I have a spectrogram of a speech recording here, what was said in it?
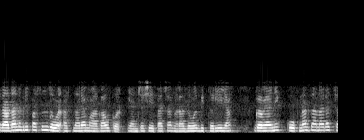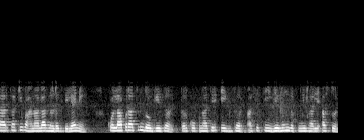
राधानगरीपासून जवळ असणाऱ्या माळगावकर यांच्या शेताच्या घराजवळ बिथरलेल्या गव्याने कोकणात जाणाऱ्या चारचाकी वाहनाला धडक दिल्याने कोल्हापुरातील दोघे जण तर कोकणातील एक जण असे तिघे जण जखमी झाले असून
